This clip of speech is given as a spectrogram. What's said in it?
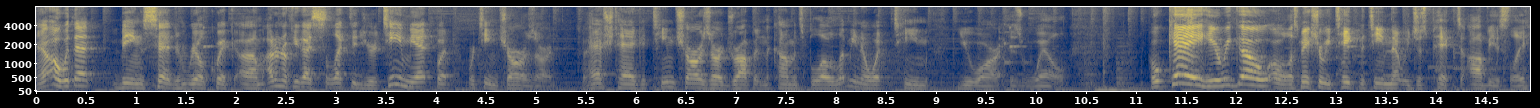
oh, with that being said, real quick, um, I don't know if you guys selected your team yet, but we're Team Charizard. So hashtag Team Charizard, drop it in the comments below. Let me know what team you are as well. Okay, here we go. Oh, let's make sure we take the team that we just picked, obviously.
